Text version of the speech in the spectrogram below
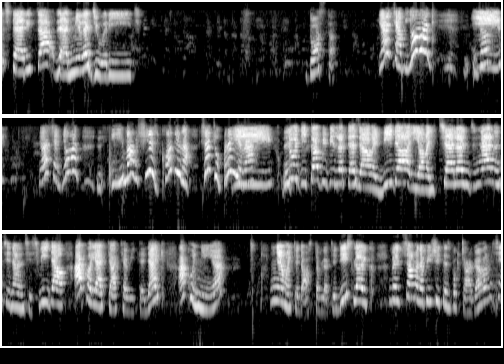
učiteljica Radmila Đurić. Dosta! Imam šest godina. Sad ću prvi Ljudi, to bi bilo to za ovaj video i ovaj challenge. Nadam se da vam se svidao. Ako jeste, ostavite like. Ako nije, nemojte da ostavljate dislike, već samo napišite zbog čega vam se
